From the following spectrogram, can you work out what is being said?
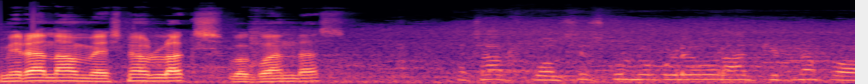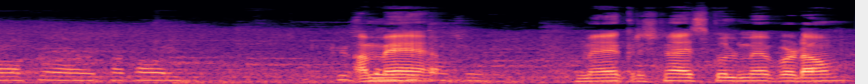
मेरा नाम वैष्णव लक्ष्य भगवान दास अच्छा आप कौन सी स्कूल में पढ़े हो और आज कितना प- प- टकावारी किस अब मैं-? मैं कृष्णा स्कूल में पढ़ा हूँ।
